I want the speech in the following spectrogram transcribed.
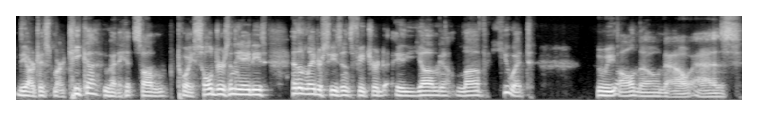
the artist Martika, who had a hit song Toy Soldiers in the 80s, and then later seasons featured a young Love Hewitt, who we all know now as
